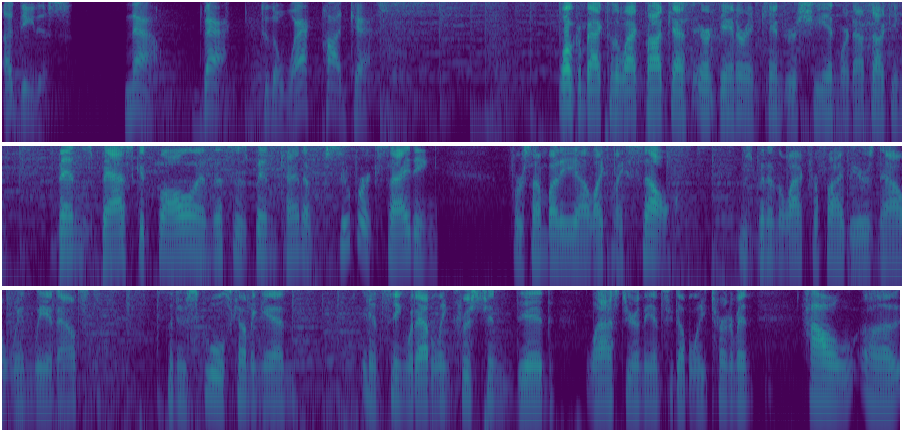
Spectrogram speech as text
Adidas. Now, back to the WAC Podcast. Welcome back to the WAC Podcast. Eric Danner and Kendra Sheehan. We're now talking men's basketball, and this has been kind of super exciting for somebody uh, like myself, who's been in the WAC for five years now. When we announced the new schools coming in and seeing what Abilene Christian did last year in the NCAA tournament, how uh,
